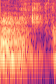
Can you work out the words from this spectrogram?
Yes.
